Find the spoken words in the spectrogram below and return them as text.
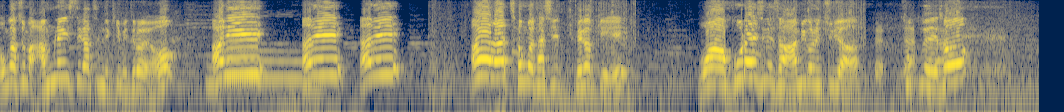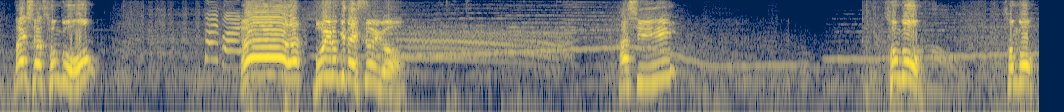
뭔가 좀 암레이스 같은 느낌이 들어요. 아니! 아니! 아니! 아 나 정말 다시 되갚기. 와 호라이즌에서 암이 걸릴 줄이야. 속도 내서. nice shot 성공. 아뭐 이런 게 다 있어 이거. 다시. 성공! 성공!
